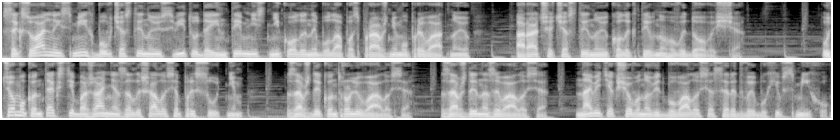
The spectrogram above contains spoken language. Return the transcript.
Сексуальний сміх був частиною світу, де інтимність ніколи не була по-справжньому приватною, а радше частиною колективного видовища. У цьому контексті бажання залишалося присутнім, завжди контролювалося, завжди називалося, навіть якщо воно відбувалося серед вибухів сміху.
